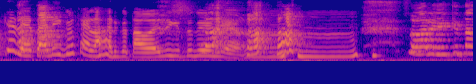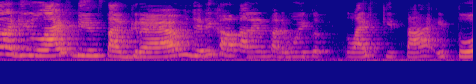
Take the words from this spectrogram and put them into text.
Kayak dari tadi gue kayak lahan ketawa aja gitu gue kayak. hmm. sorry kita lagi live di Instagram jadi kalau kalian pada mau ikut live kita itu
